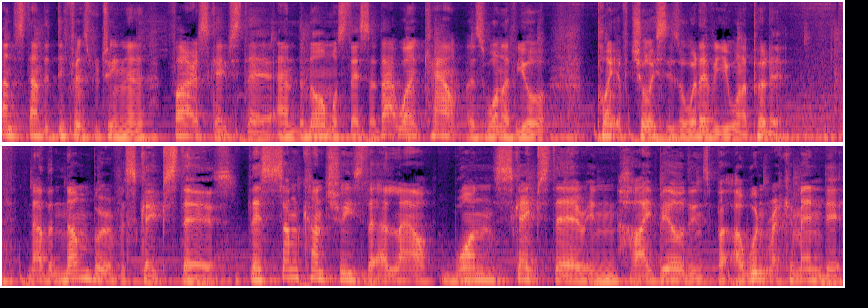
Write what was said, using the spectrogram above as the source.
understand the difference between a fire escape stair and the normal stair. So that won't count as one of your point of choices or whatever you want to put it. Now, the number of escape stairs. There's some countries that allow one escape stair in high buildings, but I wouldn't recommend it.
